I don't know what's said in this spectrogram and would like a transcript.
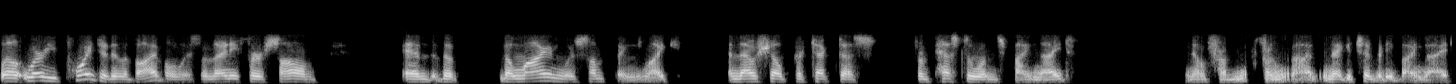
Well, where he pointed in the Bible was the 91st Psalm, and the the line was something like, "And thou shalt protect us from pestilence by night." You know, from from uh, negativity by night.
